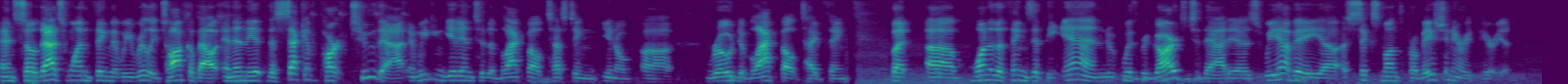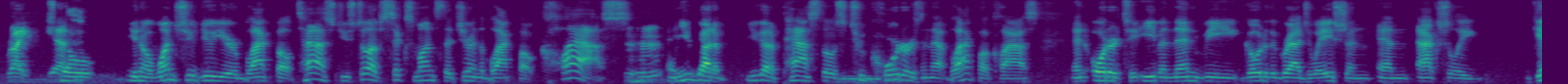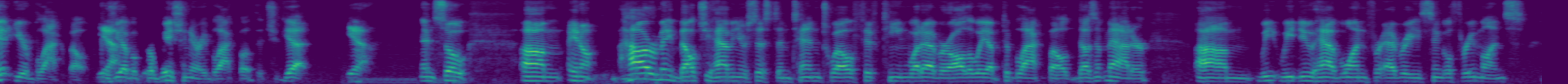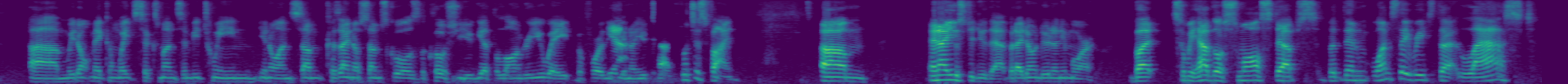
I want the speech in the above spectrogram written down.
And so that's one thing that we really talk about. And then the, the second part to that, and we can get into the black belt testing, you know, uh, road to black belt type thing. But uh, one of the things at the end with regards to that is we have a, uh, a six month probationary period. Right. Yes. So you know, once you do your black belt test, you still have six months that you're in the black belt class, mm-hmm. and you've got to you got to pass those two quarters in that black belt class in order to even then be go to the graduation and actually get your black belt because yeah. you have a probationary black belt that you get. Yeah. And so, um, you know, however many belts you have in your system 10, 12, 15, whatever, all the way up to black belt, doesn't matter. Um, we, we do have one for every single three months. Um, we don't make them wait six months in between, you know, on some, because I know some schools, the closer you get, the longer you wait before, the, yeah. you know, you test, which is fine. Um, and I used to do that, but I don't do it anymore. But so we have those small steps, but then once they reach that last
